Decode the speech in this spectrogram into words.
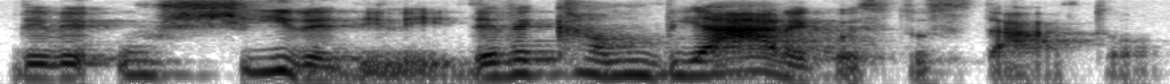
deve uscire di lì, deve cambiare questo stato.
